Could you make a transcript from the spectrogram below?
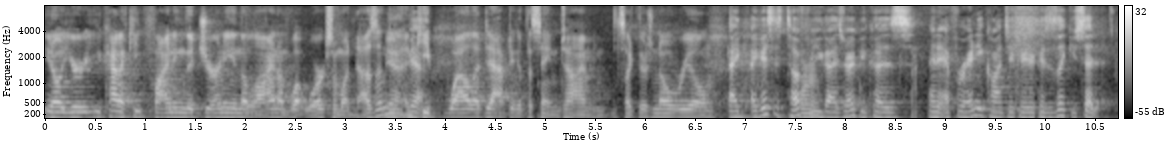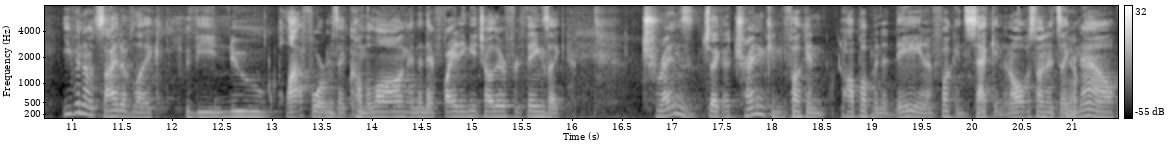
You know, you're you kind of keep finding the journey and the line of what works and what doesn't, Yeah. and Yeah. keep while adapting at the same time. It's like there's no real. I, I guess it's tough for you guys, right? Because and for any content creator, because it's like you said, even outside of like the new platforms that come along, and then they're fighting each other for things like trends. Like a trend can fucking pop up in a day, in a fucking second, and all of a sudden it's like Yep. now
